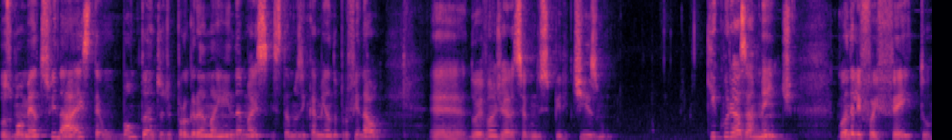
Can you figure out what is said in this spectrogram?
os momentos finais. Tem um bom tanto de programa ainda, mas estamos encaminhando para o final é, do Evangelho segundo o Espiritismo. Que curiosamente, quando ele foi feito,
